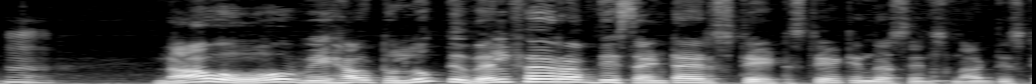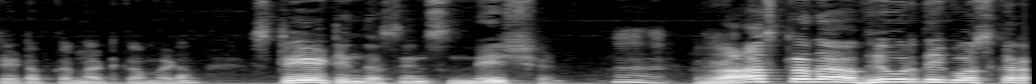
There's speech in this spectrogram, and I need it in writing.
ಅಂತ. ನಾವು we have to look the welfare of this entire state state in the sense not the state of Karnataka madam state in the sense nation ರಾಷ್ಟ್ರದ ಅಭಿವೃದ್ಧಿಗೋಸ್ಕರ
